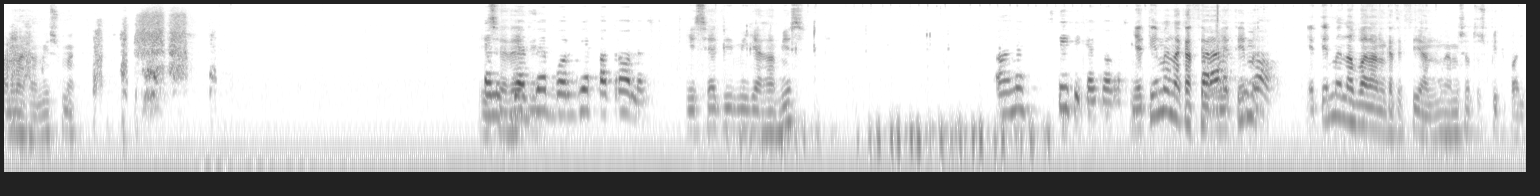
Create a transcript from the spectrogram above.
Πάμε να γαμίσουμε. Είσαι ready; Ελικιατζέ Μποργέ Πατρόλες. Είσαι έτοιμη για γαμίς. Α, ναι, στήθηκα κιόλας. Γιατί εμένα καθε... Παρά Γιατί, με... εδώ. Γιατί εμένα βαράνε κατευθείαν. Μου γαμίσω το σπίτι πάλι.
